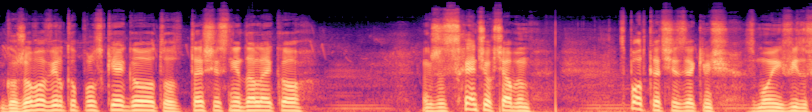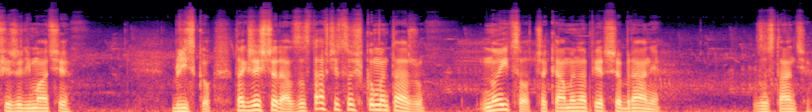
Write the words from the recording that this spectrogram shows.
Gorzowa Wielkopolskiego, to też jest niedaleko. Także z chęcią chciałbym spotkać się z jakimś z moich widzów, jeżeli macie blisko. Także jeszcze raz, zostawcie coś w komentarzu. No i co? Czekamy na pierwsze branie. Zostańcie.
